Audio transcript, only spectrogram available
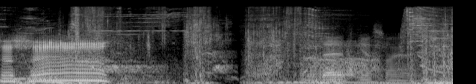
I'm dead?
